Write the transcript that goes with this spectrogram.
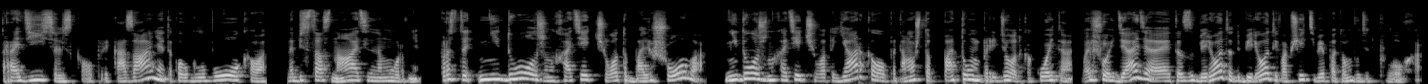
родительского приказания, такого глубокого, на бессознательном уровне, просто не должен хотеть чего-то большого, не должен хотеть чего-то яркого, потому что потом придет какой-то большой дядя, это заберет, отберет, и вообще тебе потом будет плохо.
